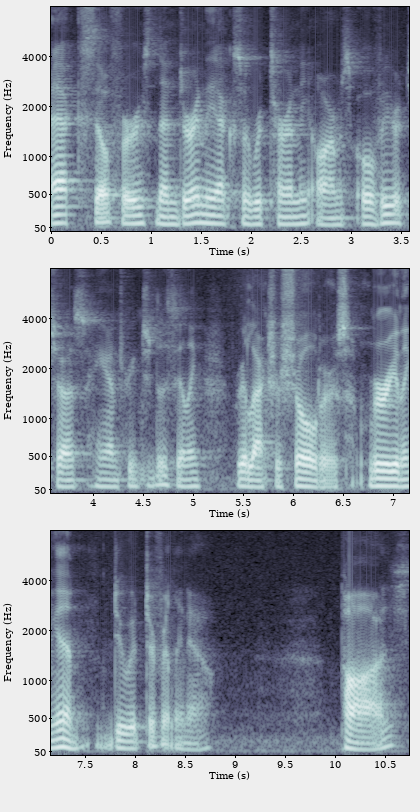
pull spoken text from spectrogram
Exhale first, then during the exhale, return the arms over your chest, hands reaching to the ceiling. Relax your shoulders. Breathing in. Do it differently now. Pause.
